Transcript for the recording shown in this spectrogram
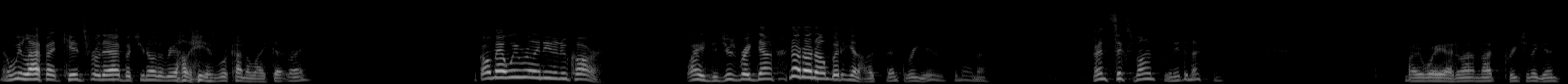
And we laugh at kids for that, but you know the reality is we're kind of like that, right? Like, oh man, we really need a new car. Why, did yours break down? No, no, no, but you know, it's been three years. Come on now. It's been six months. We need the next one. By the way, I am not preaching against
